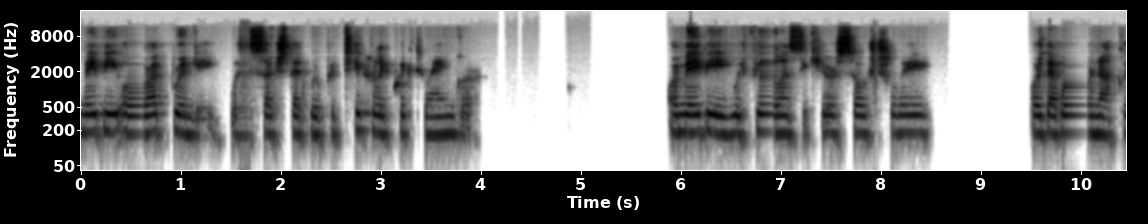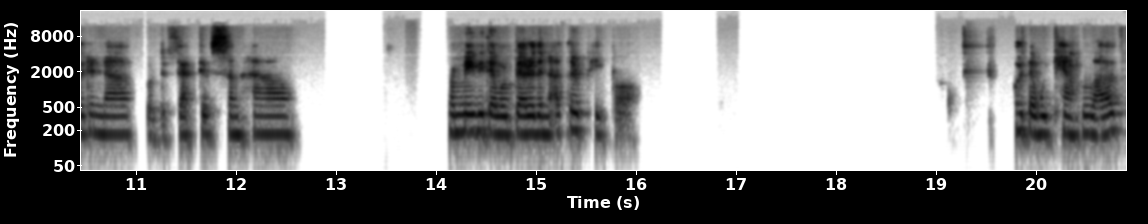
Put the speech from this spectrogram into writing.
Maybe our upbringing was such that we're particularly quick to anger. Or maybe we feel insecure socially, or that we're not good enough or defective somehow. Or maybe that we're better than other people. Or that we can't love,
